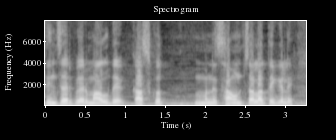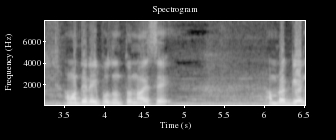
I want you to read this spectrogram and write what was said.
তিন চার পেয়ার মাল দিয়ে কাজ কর মানে সাউন্ড চালাতে গেলে আমাদের এই পর্যন্ত নয়েসে আমরা গেন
